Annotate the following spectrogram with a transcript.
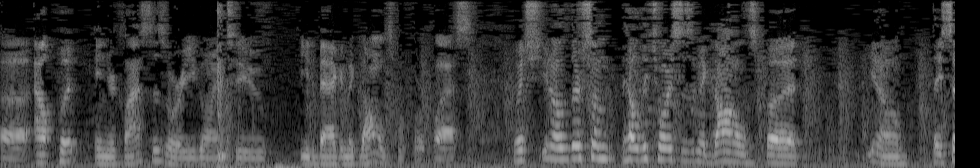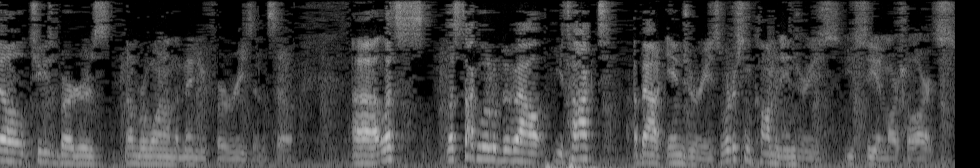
uh, output in your classes, or are you going to eat a bag of McDonald's before class? Which you know, there's some healthy choices at McDonald's, but you know they sell cheeseburgers number one on the menu for a reason. So uh, let's let's talk a little bit about. You talked about injuries. What are some common injuries you see in martial arts?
